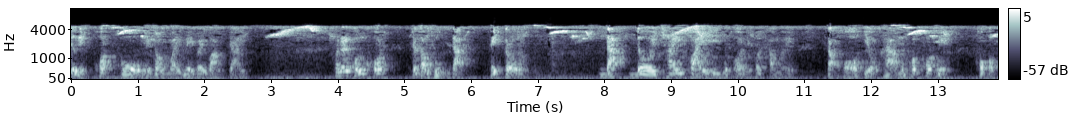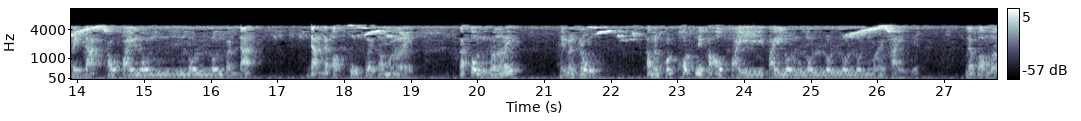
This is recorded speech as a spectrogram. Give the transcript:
จริตคดโกงเนี่ยต้องไว้ไม่ไว้วางใจ เพราะนั้นคนคดจะต้องถูกดัดให้ตรง ดัดโดยใช้ไฟเมื่อก่อนเขาทำไอ้ตะขอเกี่ยวข้าวมันคดคดเนี่ยเขาก็ไปดัดเอาไฟลนลนลนก่อนดัดดัดแล้วก็ผูกไว้กับไม้ ก็ต้นไม้ ให้มันตรง ถ้ามันคดคดนี่เขาเอาไฟไฟลนลนลนลนลนไม้ไผ่เนี่ย แล้วก็มา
